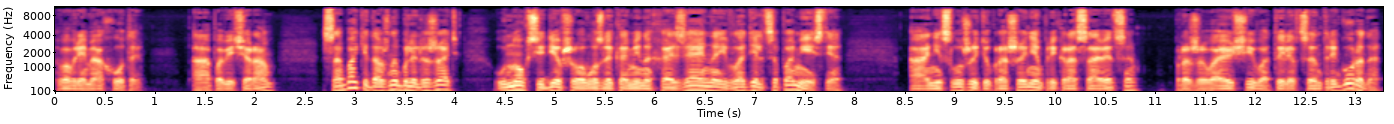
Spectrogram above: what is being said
во время охоты, а по вечерам собаки должны были лежать у ног сидевшего возле камина хозяина и владельца поместья, а не служить украшением при красавице, проживающей в отеле в центре города.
